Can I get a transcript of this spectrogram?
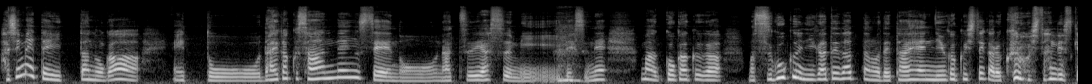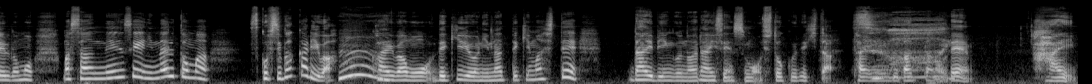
初めて行ったのが、えっと、大学3年生の夏休みですね。まあ、語学が、まあ、すごく苦手だったので大変入学してから苦労したんですけれども、まあ、3年生になると、まあ、少しばかりは会話もできるようになってきまして、ダイビングのライセンスも取得できたタイミングだったので、はい。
